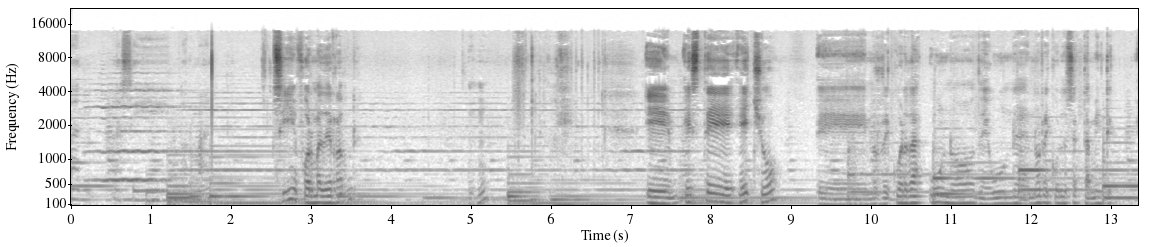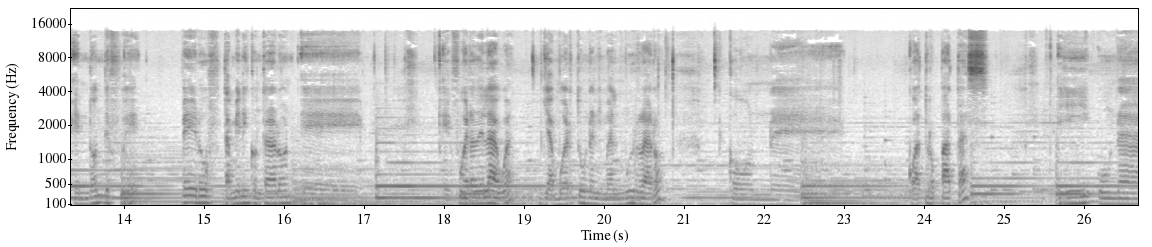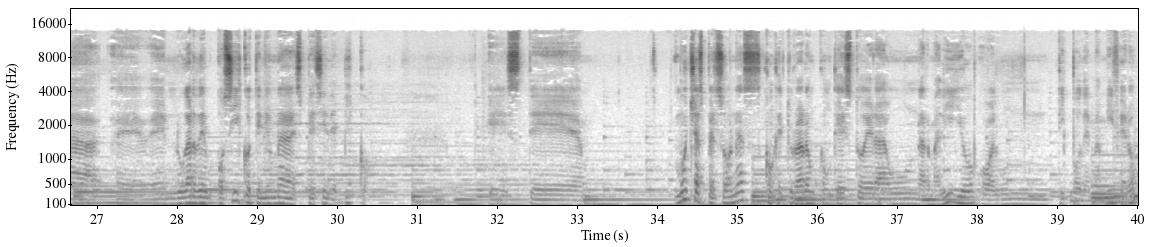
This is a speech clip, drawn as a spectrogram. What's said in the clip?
así normal. Sí, en forma de herradura. Eh, este hecho eh, nos recuerda uno de una, no recuerdo exactamente en dónde fue, pero también encontraron eh, eh, fuera del agua, ya muerto, un animal muy raro, con eh, cuatro patas y una, eh, en lugar de hocico tenía una especie de pico. Este, muchas personas conjeturaron con que esto era un armadillo o algún tipo de mamífero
